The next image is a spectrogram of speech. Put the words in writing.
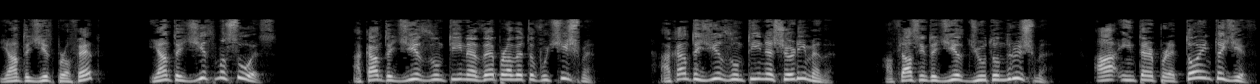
Janë të gjithë profetë? Janë të gjithë mësues? A kanë të gjithë dhuntinë e veprave të fuqishme? A kanë të gjithë dhuntinë e shërimeve? A flasin të gjithë gjuhë të ndryshme? A interpretojnë të gjithë?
